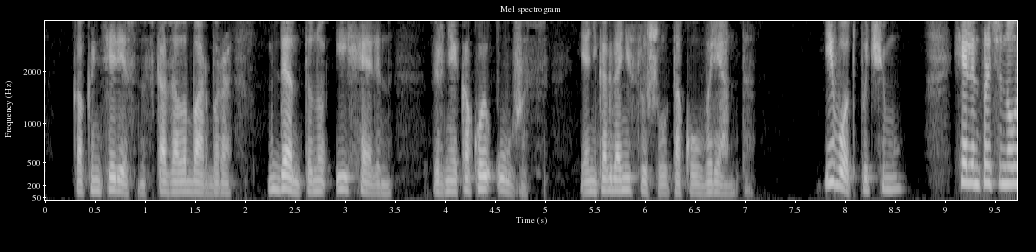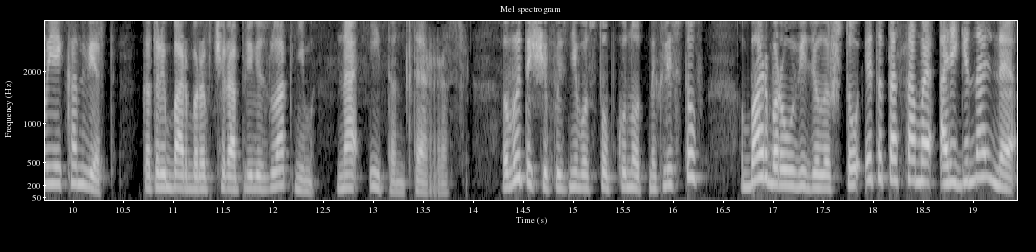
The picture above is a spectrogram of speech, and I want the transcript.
— Как интересно, — сказала Барбара Дентону и Хелен. Вернее, какой ужас. Я никогда не слышала такого варианта. И вот почему. Хелен протянула ей конверт, который Барбара вчера привезла к ним на Итан Террас — Вытащив из него стопку нотных листов, Барбара увидела, что это та самая оригинальная,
